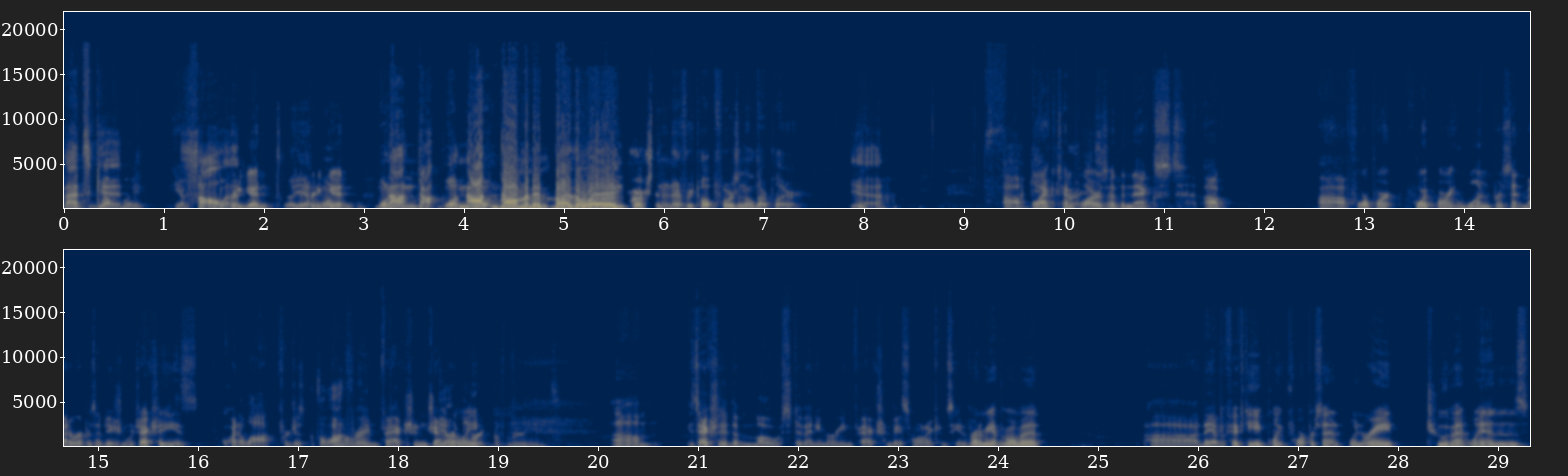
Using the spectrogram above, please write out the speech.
That's good. Roughly. Yep. Solid. Pretty good. So yeah, pretty one, good. One not in, do- one, not one- dominant, by the way. one person in every top four is an Eldar player. Yeah. Uh, Black Christ. Templars are the next up. Uh, 4.4.1% meta representation, which actually is quite a lot for just That's a lot a for a- Marine faction generally. part of Marines. Um, it's actually the most of any Marine faction based on what I can see in front of me at the moment. Uh, they have a 58.4% win rate, two event wins,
